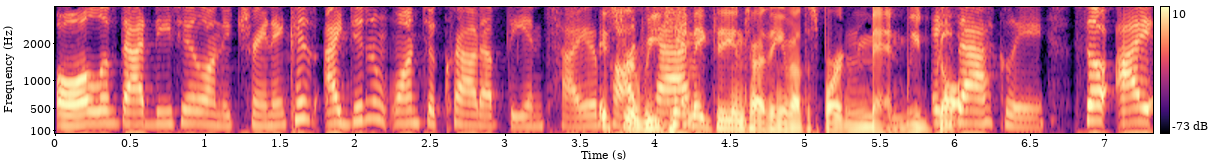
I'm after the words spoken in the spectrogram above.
all of that detail on the training because I didn't want to crowd up the entire. It's podcast. true. We can't make the entire thing about the Spartan men. We've got Exactly. So I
